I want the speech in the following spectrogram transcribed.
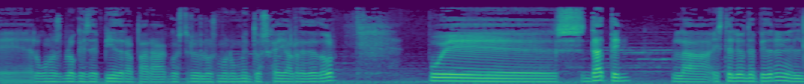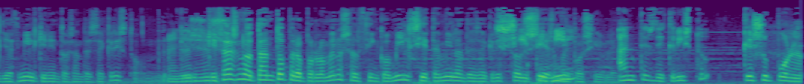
eh, algunos bloques de piedra para construir los monumentos que hay alrededor pues daten la, este león de piedra en el 10.500 antes de Cristo. Quizás no tanto, pero por lo menos el 5.000, 7.000 antes de Cristo sí es muy posible. Antes de Cristo, ¿qué supone?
